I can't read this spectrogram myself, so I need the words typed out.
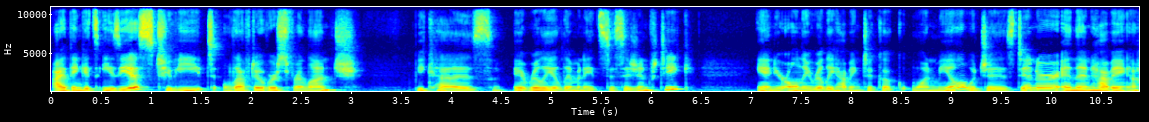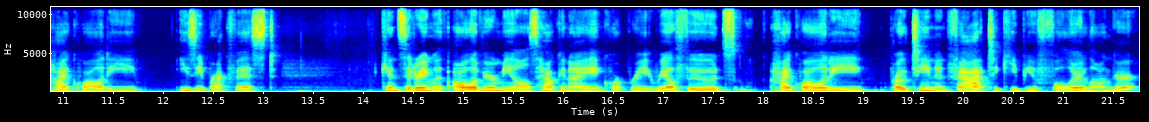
I think it's easiest to eat leftovers for lunch because it really eliminates decision fatigue. And you're only really having to cook one meal, which is dinner, and then having a high quality, easy breakfast considering with all of your meals how can I incorporate real foods, high quality protein and fat to keep you fuller longer.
